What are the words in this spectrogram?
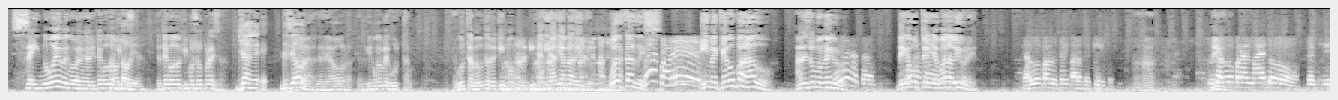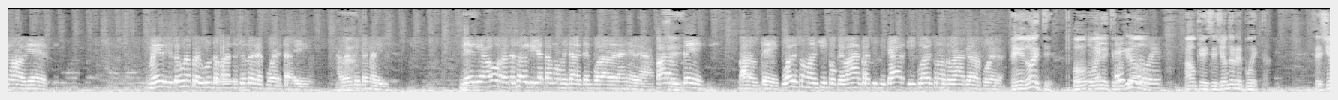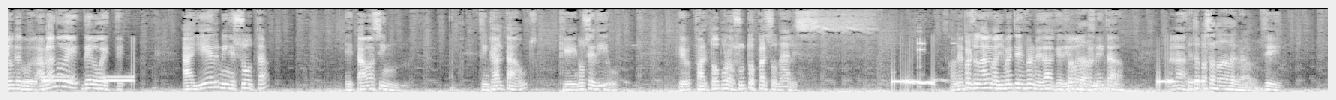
809-685-699. Yo tengo dos equipos. todavía. Yo tengo dos equipos sorpresa. Ya, eh, desde ahora. Desde ahora. El equipo que me gustan. Me gusta, me gusta el equipo. Y nadie habla de ellos. Buenas tardes. Y me quedo parado. Anderson Monegro. Dígame usted, llamada libre. Saludos para usted y para su equipo. Ajá. Un Dígame. saludo para el maestro Termino Javier. Mire, yo tengo una pregunta para la sesión de respuesta y a ver qué usted me dice. Desde ahora, usted sabe que ya estamos a mitad de temporada de la NBA. Para Sí. usted, para usted, ¿cuáles son los equipos que van a clasificar y cuáles son los que van a quedar fuera? ¿En el oeste? ¿O, o el este? Dos. es- Ah, ok, sesión de respuesta. Sesión de... Hablando de, del oeste, ayer Minnesota estaba sin, sin Carl Towns, que no se dijo, que faltó por asuntos personales. Cuando es personal, mayormente es enfermedad, que Dios no permita, ¿verdad? ¿Qué está pasando nada grave? Sí.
